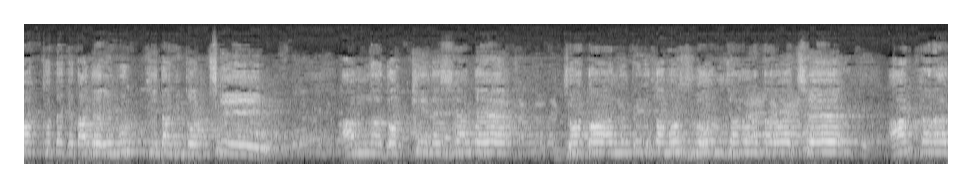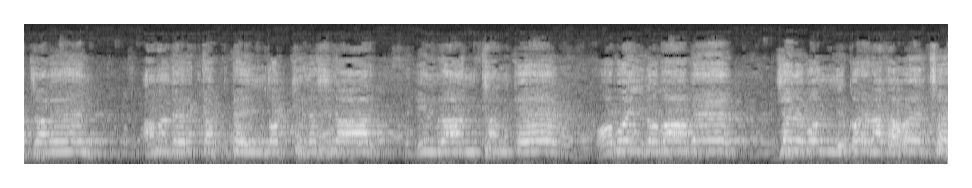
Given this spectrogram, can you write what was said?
পক্ষ থেকে তাদের মুক্তি দাবি করছি। আমরা দক্ষিণ এশিয়াতে যত নিপীড়িত মুসলিম জনতা রয়েছে, আপনারা জানেন আমাদের ক্যাপ্টেন দক্ষিণ এশিয়ার ইমরান খানকে অবৈধভাবে জেলে বন্দি করে রাখা হয়েছে।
